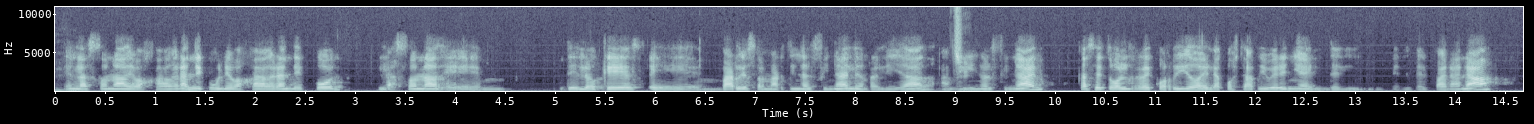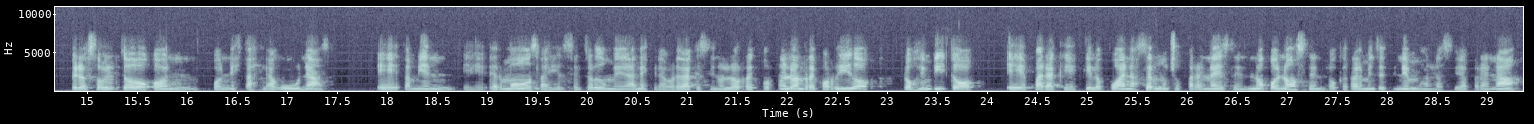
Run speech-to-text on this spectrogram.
en la zona de Bajada Grande, que une Bajada Grande con la zona de de lo que es eh, Barrio San Martín al final, en realidad, a al final, que hace todo el recorrido de la costa ribereña del, del, Paraná, pero sobre todo con, con estas lagunas eh, también eh, hermosas y el sector de humedales, que la verdad que si no lo, no lo han recorrido, los invito eh, para que, que, lo puedan hacer. Muchos paranaenses no conocen lo que realmente tenemos en la ciudad de Paraná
